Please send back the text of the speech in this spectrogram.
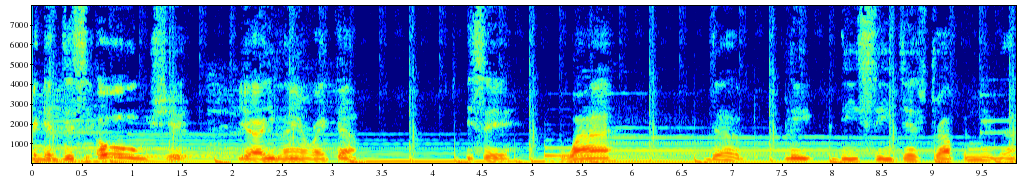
I get this. Oh shit! Yeah, he laying right there. He said, "Why the bleak DC just drop a nigga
